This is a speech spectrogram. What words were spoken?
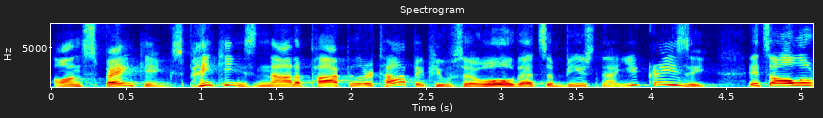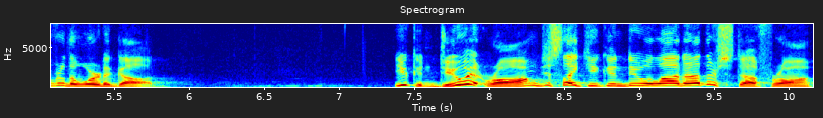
on spanking. Spanking's not a popular topic. People say, oh, that's abuse. Now, you're crazy. It's all over the Word of God. You can do it wrong, just like you can do a lot of other stuff wrong.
